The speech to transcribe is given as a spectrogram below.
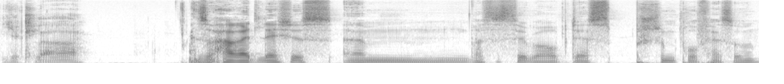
Ja, klar. Also Harald Lesch ist, ähm, was ist der überhaupt? Der ist bestimmt Professor.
